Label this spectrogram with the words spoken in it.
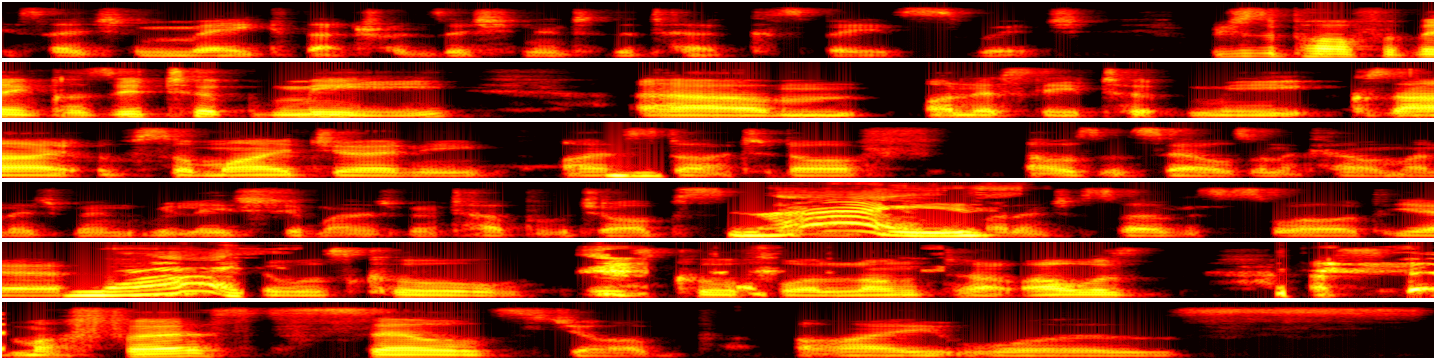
essentially make that transition into the tech space which which is a powerful thing because it took me um, honestly it took me because I so my journey I mm-hmm. started off I was in sales and account management, relationship management type of jobs. Nice. Financial services world. Yeah. Nice. It was cool. It was cool for a long time. I was my first sales job I was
